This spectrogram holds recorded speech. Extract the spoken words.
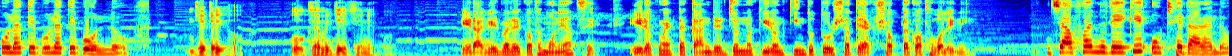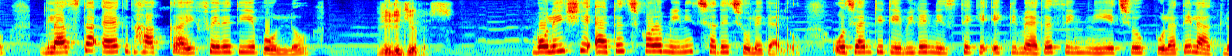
বোলাতে বোলাতে বলল যেটাই হোক ওকে আমি দেখে নেব। এর আগের বারের কথা মনে আছে? এরকম একটা কাণ্ডের জন্য কিরণ কিন্তু তোর সাথে এক সপ্তাহ কথা বলেনি। জাফান রেগে উঠে দাঁড়াল গ্লাসটা এক ধাক্কায় ফেলে দিয়ে বলল রিডিকিউলাস বলেই সে অ্যাটাচ করা মিনির ছাদে চলে গেল। ওজানটি টেবিলের নিচ থেকে একটি ম্যাগাজিন নিয়ে চোখ বোলাতে লাগল।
